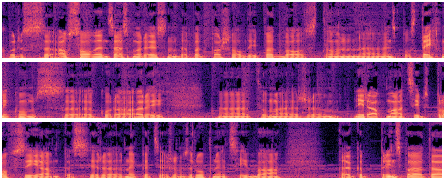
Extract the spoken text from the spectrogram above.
kuras absolvents esmu arī es un tāpat pašvaldība atbalsta un Ventspils tehnikums, kurā arī tomēr ir apmācības profesijām, kas ir nepieciešams rūpniecībā. Tā ka, principā, jau tā,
